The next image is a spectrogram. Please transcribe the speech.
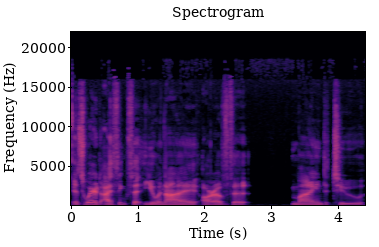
It's weird. I think that you and I are of the mind to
